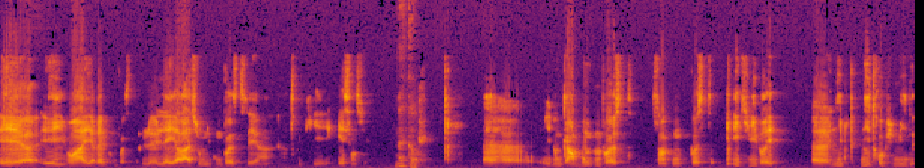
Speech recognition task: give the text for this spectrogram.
et, euh, et ils vont aérer le compost. L'aération du compost, c'est un, un truc qui est essentiel. D'accord. Euh, et donc un bon compost, c'est un compost équilibré, euh, ni, ni trop humide,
